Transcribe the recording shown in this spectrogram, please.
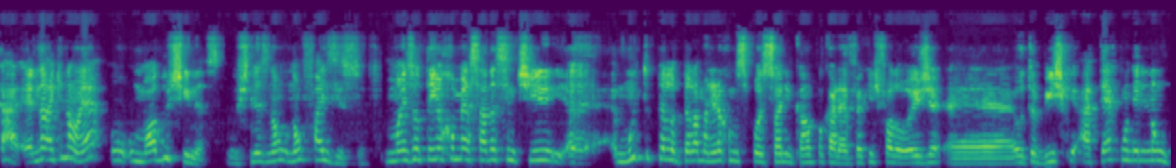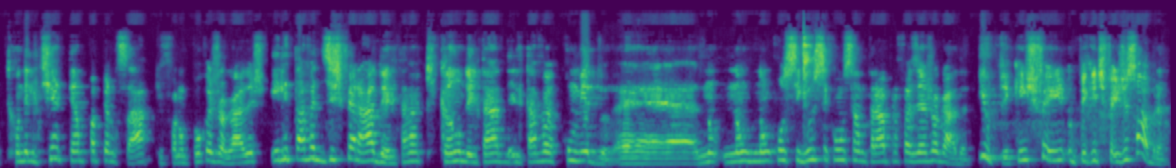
Cara, é, não, é que não é o, o modo Steelers. O Steelers não, não faz isso. Mas eu tenho começado a sentir é, muito pela, pela maneira como se posiciona em campo, cara. Foi o que a gente falou hoje. É, o Trubisky, até quando ele não quando ele tinha tempo para pensar, que foram poucas jogadas, ele tava desesperado, ele tava quicando, ele tava, ele tava com medo. É, não, não, não conseguiu se concentrar para fazer a jogada. E o Pickens fez, o Pickens fez de sobra.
